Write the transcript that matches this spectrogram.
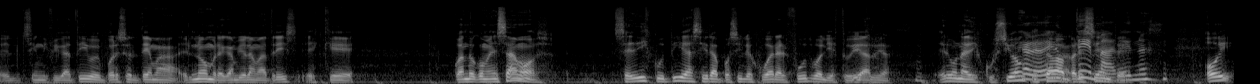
el significativo, y por eso el tema, el nombre cambió la matriz, es que cuando comenzamos se discutía si era posible jugar al fútbol y estudiar. Era una discusión que estaba presente. Hoy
